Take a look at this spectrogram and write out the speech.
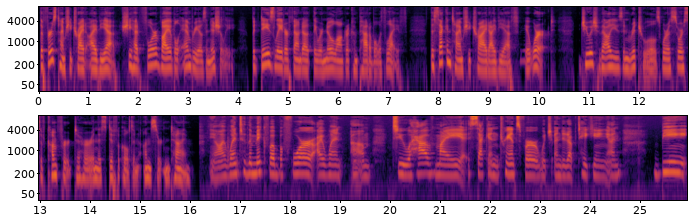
The first time she tried IVF, she had four viable embryos initially, but days later found out they were no longer compatible with life. The second time she tried IVF, it worked. Jewish values and rituals were a source of comfort to her in this difficult and uncertain time. You know, I went to the mikveh before I went um, to have my second transfer, which ended up taking, and being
